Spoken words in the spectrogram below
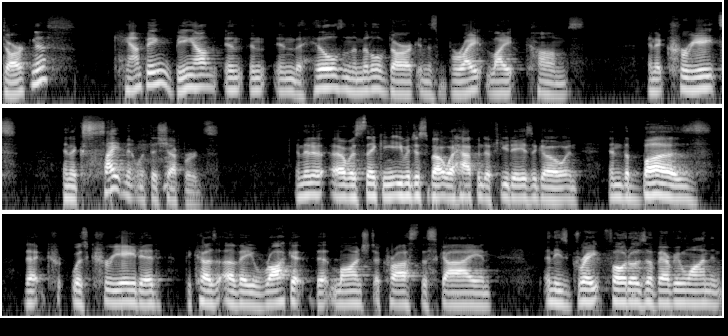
darkness, camping, being out in, in, in the hills in the middle of dark, and this bright light comes. And it creates an excitement with the shepherds. And then I was thinking even just about what happened a few days ago and, and the buzz that cr- was created because of a rocket that launched across the sky and, and these great photos of everyone. And,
